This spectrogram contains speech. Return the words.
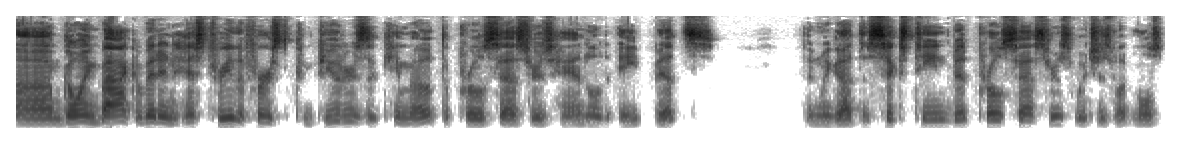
Um, going back a bit in history, the first computers that came out, the processors handled 8 bits. Then we got the 16-bit processors, which is what most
